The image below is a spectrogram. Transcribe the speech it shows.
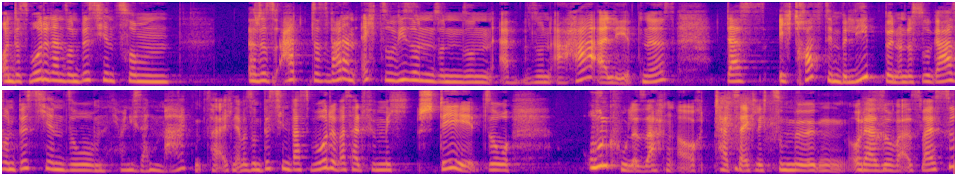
Und das wurde dann so ein bisschen zum, also das, hat, das war dann echt so wie so ein, so ein, so ein, so ein Aha-Erlebnis, dass ich trotzdem beliebt bin und es sogar so ein bisschen so, ich will nicht sagen Markenzeichen, aber so ein bisschen was wurde, was halt für mich steht. So uncoole Sachen auch tatsächlich zu mögen oder sowas, weißt du?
